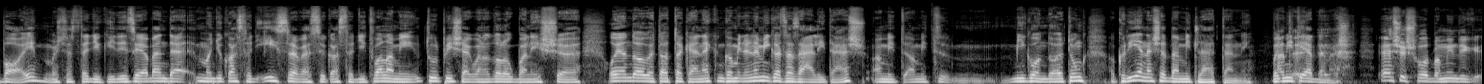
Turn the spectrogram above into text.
baj, most ezt tegyük idézőjelben, de mondjuk azt, hogy észreveszünk azt, hogy itt valami turpiság van a dologban, és ö, olyan dolgot adtak el nekünk, amire nem igaz az állítás, amit, amit mi gondoltunk, akkor ilyen esetben mit lehet tenni? Vagy Hát, mit érdemes? Elsősorban mindig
